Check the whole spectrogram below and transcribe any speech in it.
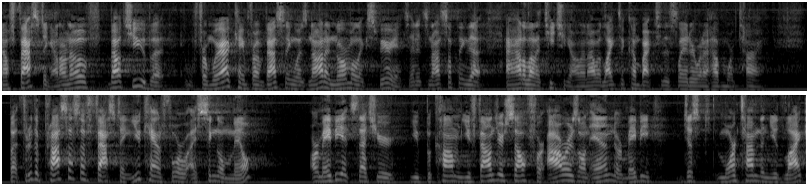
Now, fasting, I don't know if, about you, but from where I came from, fasting was not a normal experience, and it's not something that I had a lot of teaching on, and I would like to come back to this later when I have more time. But through the process of fasting, you can, for a single meal, or maybe it's that you're, you become, you found yourself for hours on end, or maybe just more time than you'd like,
